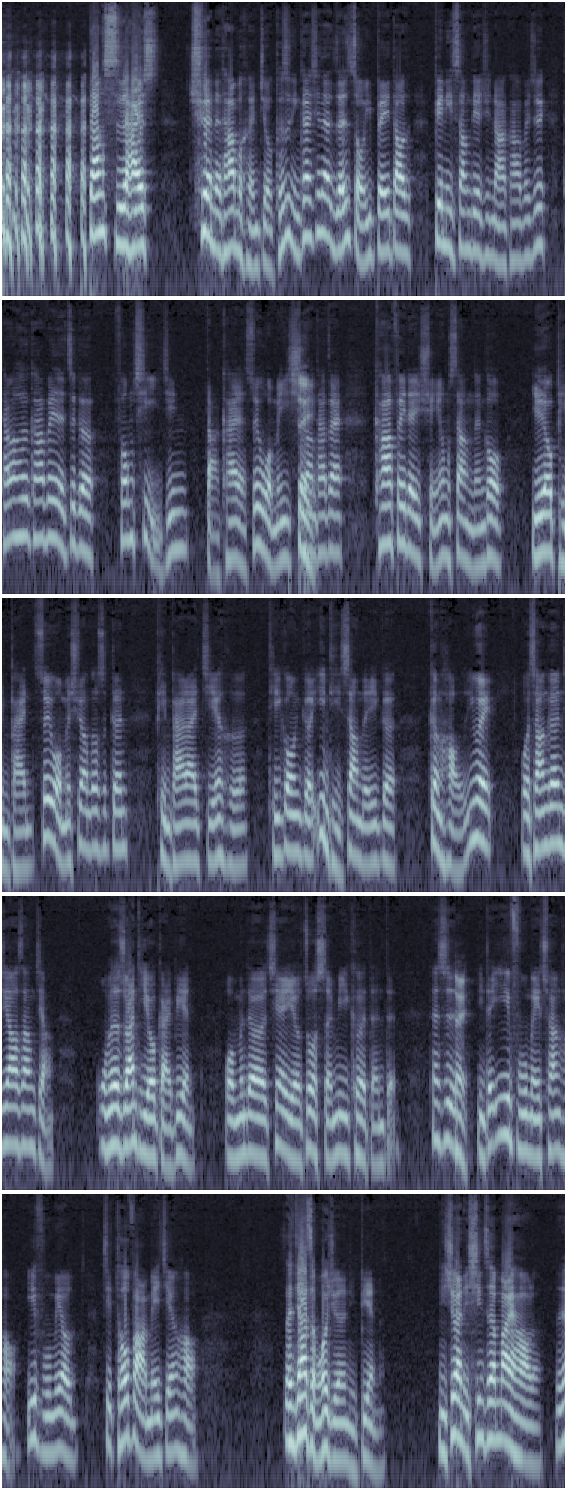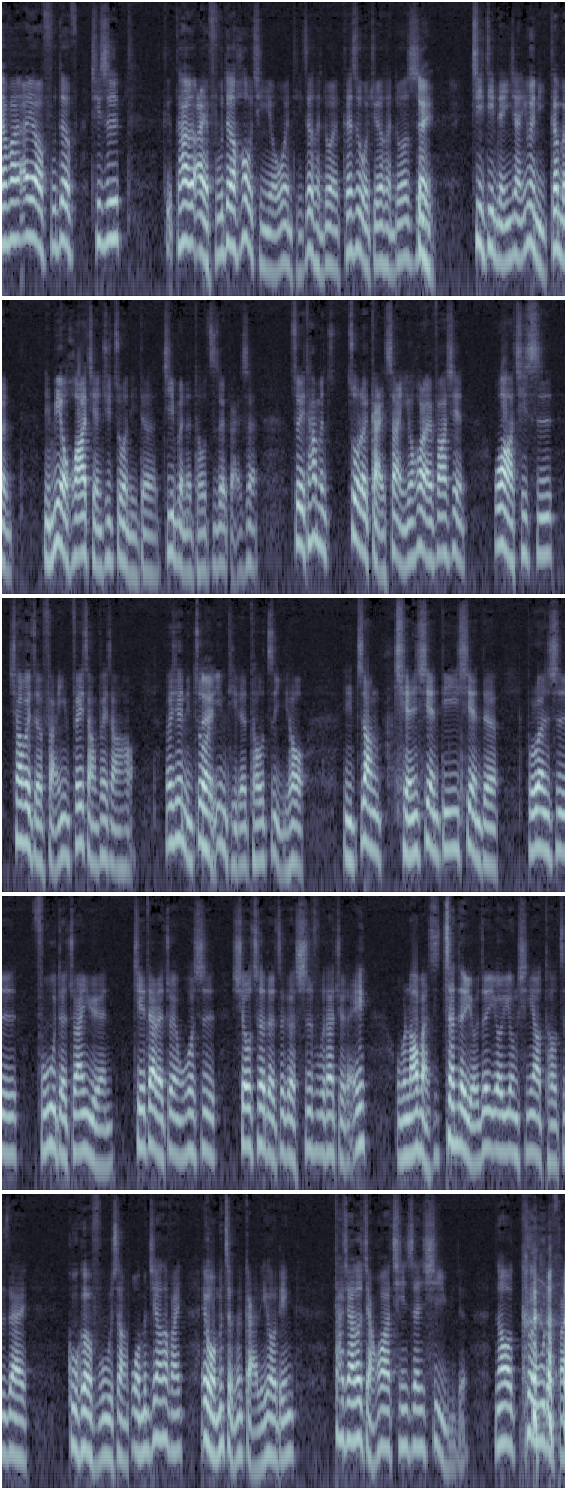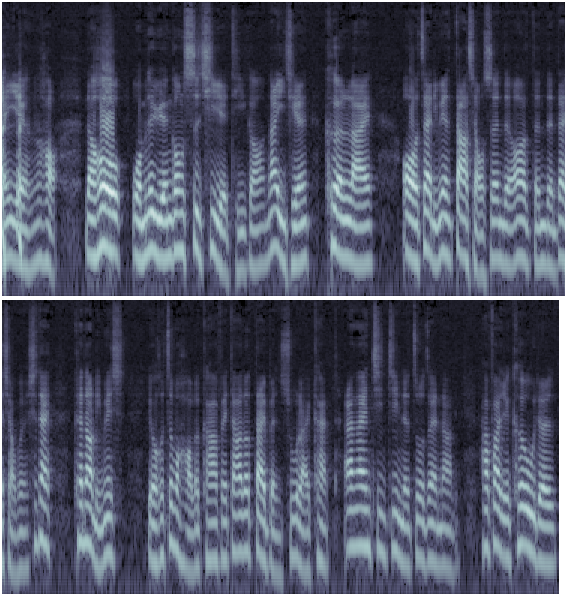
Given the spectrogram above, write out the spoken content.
当时还劝了他们很久。可是你看，现在人手一杯到便利商店去拿咖啡，所以台湾喝咖啡的这个风气已经打开了。所以我们希望他在。咖啡的选用上能够也有品牌，所以我们希望都是跟品牌来结合，提供一个硬体上的一个更好的。因为我常跟经销商讲，我们的软体有改变，我们的现在也有做神秘客等等，但是你的衣服没穿好，衣服没有剪头发没剪好，人家怎么会觉得你变了？你虽然你新车卖好了，人家发现哎呦福特其实。他哎，福特后勤有问题，这很多人，可是我觉得很多是既定的影响，因为你根本你没有花钱去做你的基本的投资的改善，所以他们做了改善以后，后来发现哇，其实消费者反应非常非常好，而且你做了硬体的投资以后，你让前线第一线的不论是服务的专员、接待的专员，或是修车的这个师傅，他觉得哎，我们老板是真的有这又用心要投资在。顾客服务上，我们经销商反映，哎，我们整个改了以后，连大家都讲话轻声细语的，然后客户的反应也很好，然后我们的员工士气也提高。那以前客人来，哦，在里面大小声的，哦，等等带小朋友，现在看到里面有这么好的咖啡，大家都带本书来看，安安静静的坐在那里。他发觉客户的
